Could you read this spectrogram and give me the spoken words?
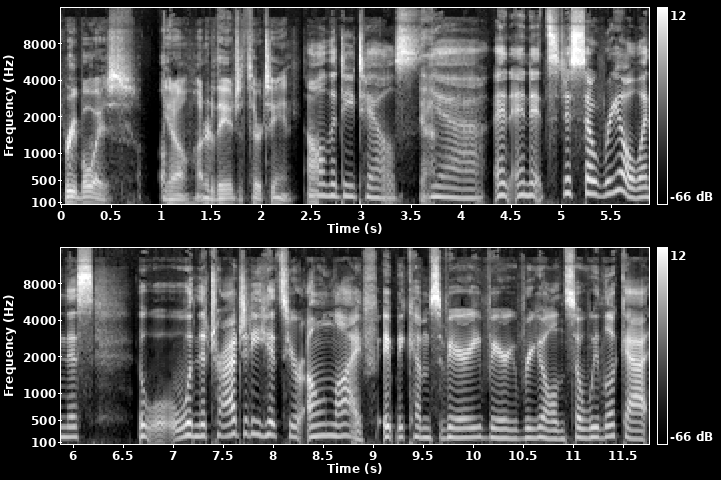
three boys, you know, under the age of 13. all the details. Yeah. And and it's just so real when this when the tragedy hits your own life, it becomes very very real. And so we look at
